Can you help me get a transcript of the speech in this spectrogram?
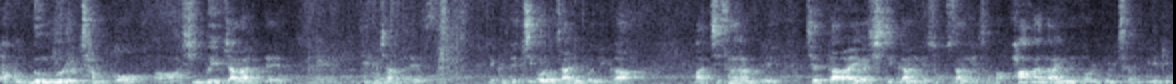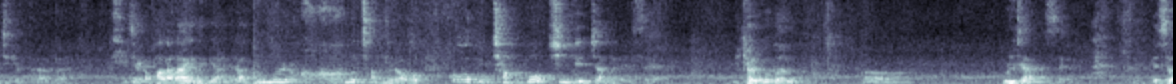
꼭 눈물을 참고 어, 신부 입장할 때 네, 입장을 했어요. 근데 그때 찍어놓은 사진 보니까 마치 사람들이 제 딸아이가 시집 가는 게 속상해서 막 화가 나 있는 얼굴처럼 이렇게 찍혔더라고요. 제가 화가 나 있는 게 아니라 눈물을 너무 참느라고 꾹꾹 참고 신부 입장을 했어요. 결국은 어, 울지 않았어요. 그래서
